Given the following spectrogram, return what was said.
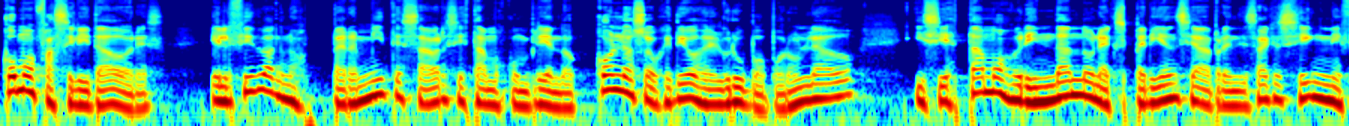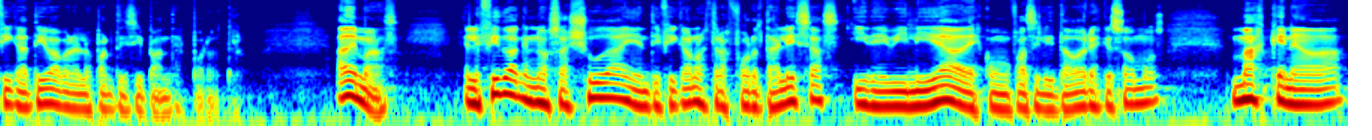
Como facilitadores, el feedback nos permite saber si estamos cumpliendo con los objetivos del grupo por un lado y si estamos brindando una experiencia de aprendizaje significativa para los participantes por otro. Además, el feedback nos ayuda a identificar nuestras fortalezas y debilidades como facilitadores que somos, más que nada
